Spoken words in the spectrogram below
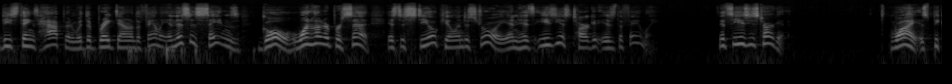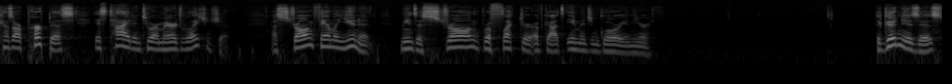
These things happen with the breakdown of the family. And this is Satan's goal 100% is to steal, kill, and destroy. And his easiest target is the family. It's the easiest target. Why? It's because our purpose is tied into our marriage relationship. A strong family unit means a strong reflector of God's image and glory in the earth. The good news is,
